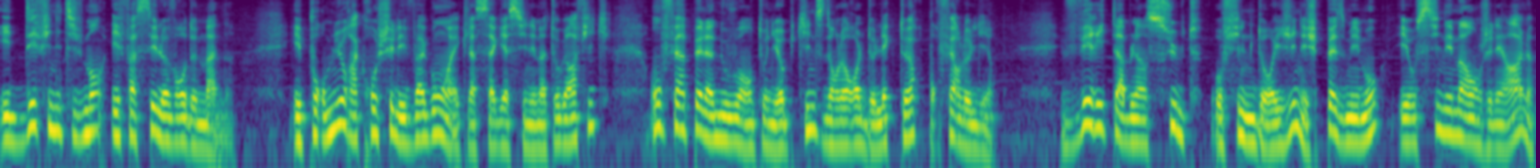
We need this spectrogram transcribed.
et définitivement effacer l'œuvre de Man. Et pour mieux raccrocher les wagons avec la saga cinématographique, on fait appel à nouveau à Anthony Hopkins dans le rôle de lecteur pour faire le lien. Véritable insulte au film d'origine, et je pèse mes mots, et au cinéma en général,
